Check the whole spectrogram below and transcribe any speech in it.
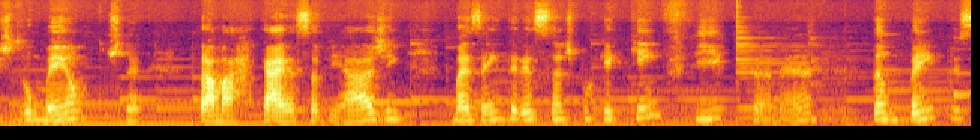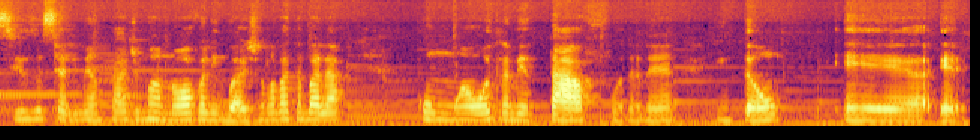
instrumentos né, para marcar essa viagem. Mas é interessante porque quem fica né, também precisa se alimentar de uma nova linguagem. Ela vai trabalhar com uma outra metáfora. Né? Então, é, é,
